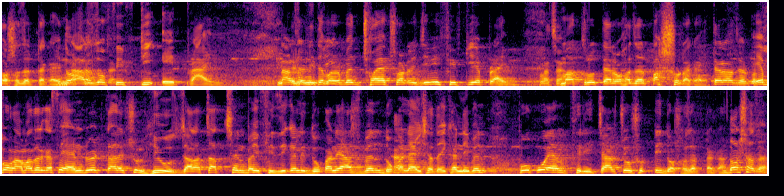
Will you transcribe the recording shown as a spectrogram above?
দশ হাজার টাকায়। 10,000 নার্জো ফিফটি এ প্রাইম এটা নিতে পারবেন ছয় একশো আঠাশ জিবি ফিফটি এ প্রাইম আচ্ছা। মাত্র তেরো হাজার পাঁচশো টাকায়। 13,500 এবং আমাদের কাছে অ্যান্ড্রয়েড কালেকশন হিউজ যারা চাচ্ছেন ভাই ফিজিক্যালি দোকানে আসবেন দোকানে হ্যাঁ। আইসা দেখা নেবেন। পোকো এম থ্রি চার চৌষট্টি দশ হাজার টাকা। দশ হাজার।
